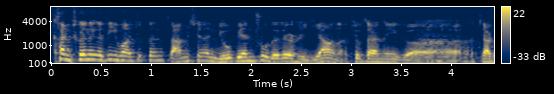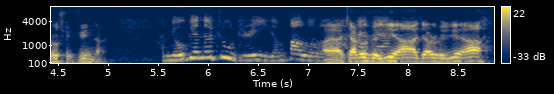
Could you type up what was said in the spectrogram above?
看车那个地方就跟咱们现在牛鞭住的地儿是一样的，就在那个加州水郡那儿。牛鞭的住址已经暴露了啊。哎呀，加州水郡啊，加州水郡啊，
